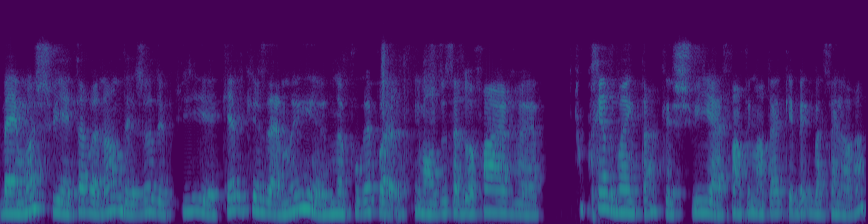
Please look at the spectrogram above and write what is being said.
Ben moi, je suis intervenante déjà depuis euh, quelques années. Je ne pourrais pas, mon Dieu, ça doit faire tout près de 20 ans que je suis à Santé mentale Québec, Bassin-Laurent.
